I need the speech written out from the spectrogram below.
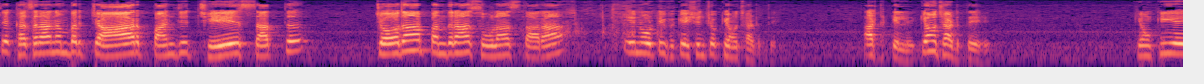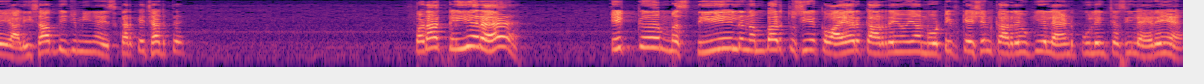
ਤੇ ਖਸਰਾ ਨੰਬਰ 4 5 6 7 14 15 16 17 ਇਹ ਨੋਟੀਫਿਕੇਸ਼ਨ ਚੋਂ ਕਿਉਂ ਛੱਡਤੇ? 8 ਕਿੱਲੇ, ਕਿਉਂ ਛੱਡਤੇ ਇਹ? ਕਿਉਂਕਿ ਇਹ ਆਲੀ ਸਾਹਿਬ ਦੀ ਜ਼ਮੀਨ ਹੈ, ਇਸ ਕਰਕੇ ਛੱਡਤੇ। ਬੜਾ ਕਲੀਅਰ ਹੈ, ਇੱਕ ਮਸਤੀਲ ਨੰਬਰ ਤੁਸੀਂ ਐਕਵਾਇਰ ਕਰ ਰਹੇ ਹੋ ਜਾਂ ਨੋਟੀਫਿਕੇਸ਼ਨ ਕਰ ਰਹੇ ਹੋ ਕਿ ਇਹ ਲੈਂਡ ਪੂਲਿੰਗ ਚ ਅਸੀਂ ਲੈ ਰਹੇ ਹਾਂ,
